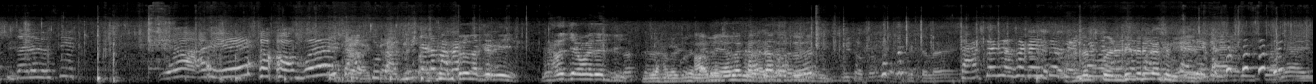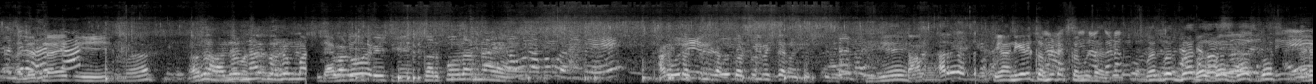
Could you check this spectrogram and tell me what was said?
शिजायला व्यवस्थित. काय? हलत अरे नाही गरम. करपवला नाही. अरे आणि कमी टाक कमी टाक बस बस बस बस बस बस अरे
